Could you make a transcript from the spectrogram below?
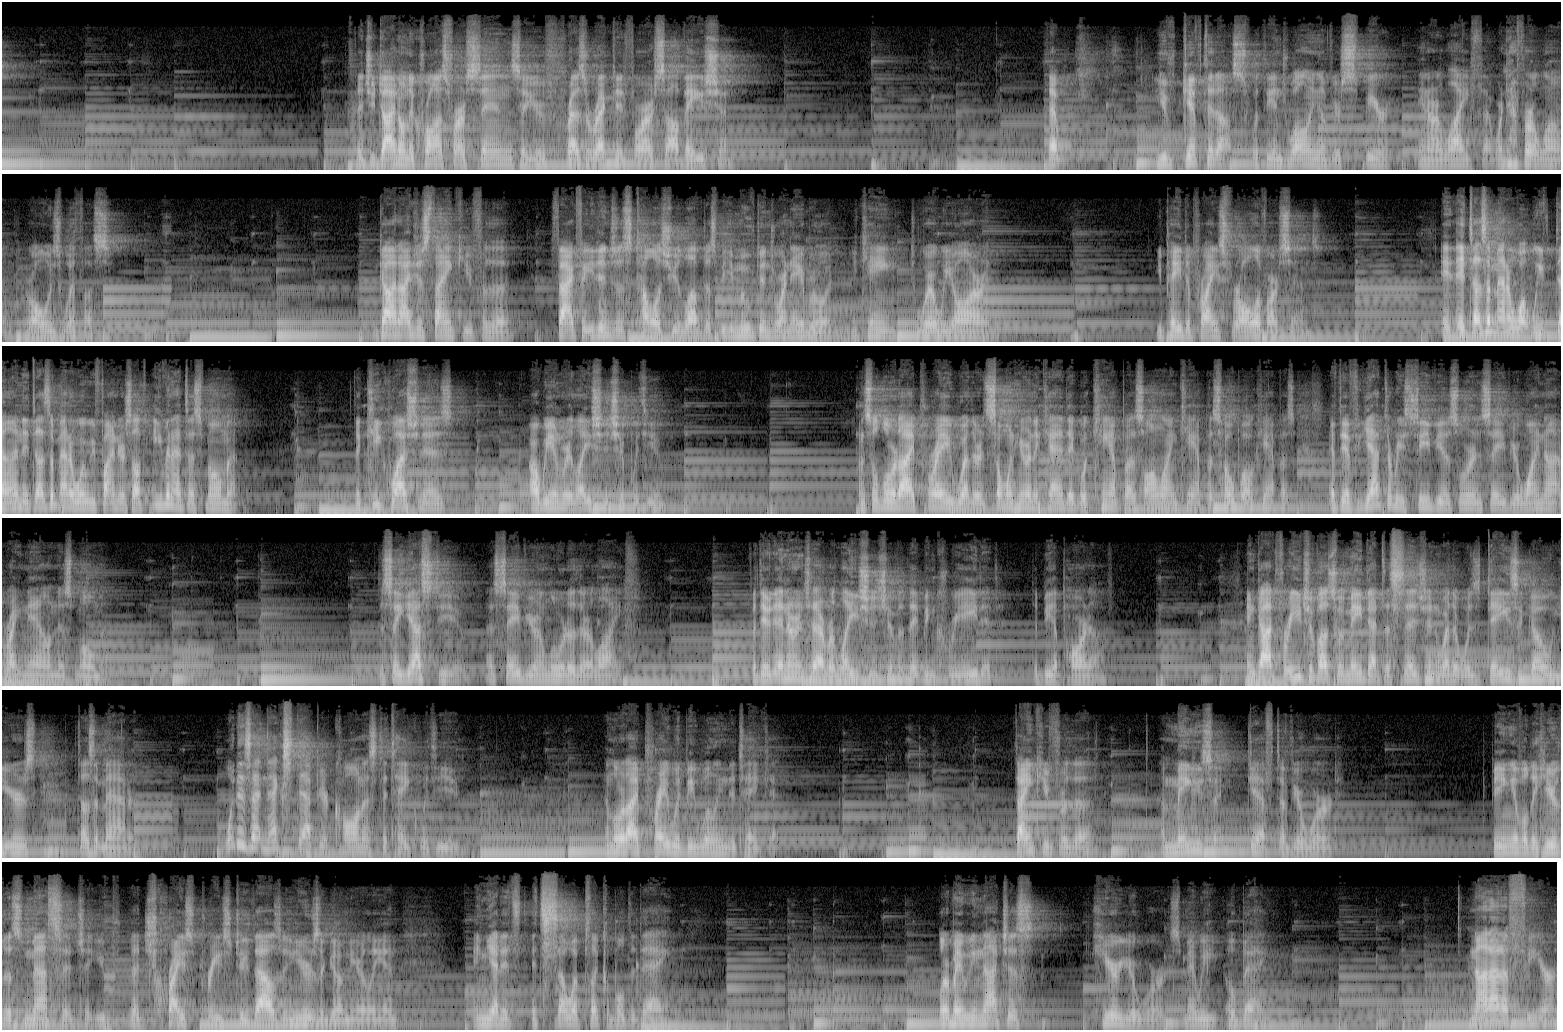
That you died on the cross for our sins, that you're resurrected for our salvation. That you've gifted us with the indwelling of your spirit in our life, that we're never alone. You're always with us. God, I just thank you for the fact that you didn't just tell us you loved us, but you moved into our neighborhood. You came to where we are, and you paid the price for all of our sins. It, it doesn't matter what we've done, it doesn't matter where we find ourselves, even at this moment. The key question is are we in relationship with you? And so, Lord, I pray whether it's someone here in the Canandaigua campus, online campus, Hopewell campus, if they've yet to receive you as Lord and Savior, why not right now in this moment? To say yes to you as Savior and Lord of their life. But they would enter into that relationship that they've been created to be a part of. And God, for each of us who have made that decision, whether it was days ago, years, doesn't matter. What is that next step you're calling us to take with you? And Lord, I pray would be willing to take it. Thank you for the amazing gift of your word. Being able to hear this message that, you, that Christ preached 2,000 years ago nearly, and, and yet it's, it's so applicable today. Lord, may we not just hear your words, may we obey. Not out of fear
